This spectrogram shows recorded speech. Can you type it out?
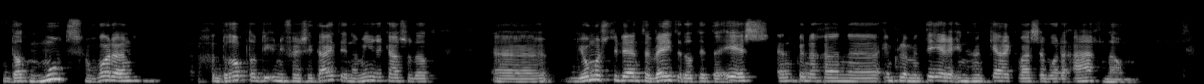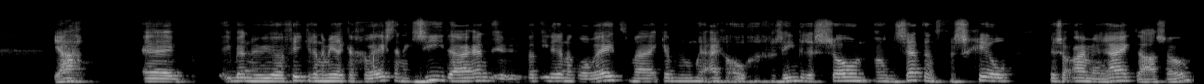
Dat moet worden gedropt op die universiteiten in Amerika, zodat uh, jonge studenten weten dat dit er is en kunnen gaan uh, implementeren in hun kerk waar ze worden aangenomen. Ja, uh, ik ben nu vier keer in Amerika geweest en ik zie daar, en wat iedereen ook wel weet, maar ik heb het met mijn eigen ogen gezien, er is zo'n ontzettend verschil tussen arm en rijk daar zo.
